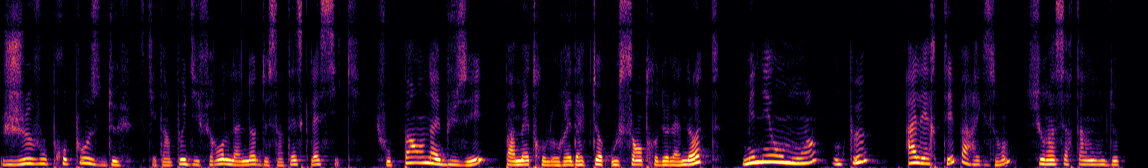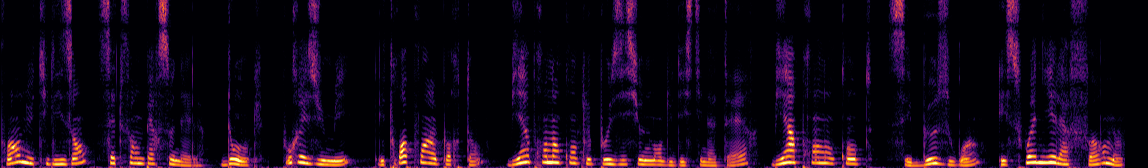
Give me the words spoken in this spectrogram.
je vous propose deux, ce qui est un peu différent de la note de synthèse classique. Il ne faut pas en abuser, pas mettre le rédacteur au centre de la note, mais néanmoins, on peut alerter par exemple sur un certain nombre de points en utilisant cette forme personnelle. Donc, pour résumer, les trois points importants, bien prendre en compte le positionnement du destinataire, bien prendre en compte ses besoins et soigner la forme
